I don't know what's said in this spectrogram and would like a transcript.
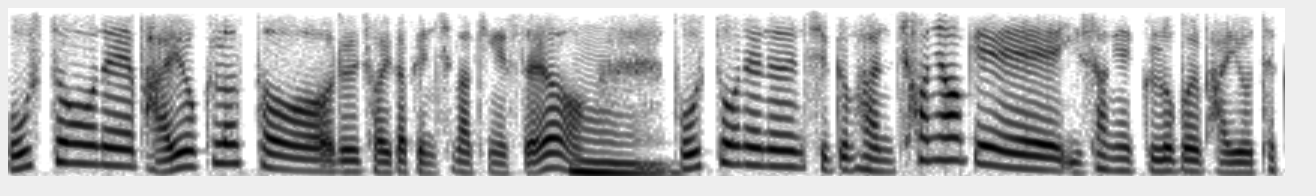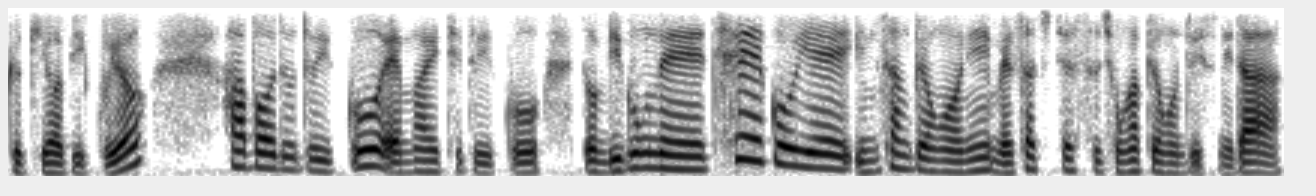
보스톤의 바이오 클러스터를 저희가 벤치마킹했어요. 음. 보스톤에는 지금 한 천여 개 이상의 글로벌 바이오테크 기업이 있고요. 하버드도 있고 MIT도 있고 또 미국 내 최고의 임상병원이 메사추세츠 종합병원도 있습니다.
